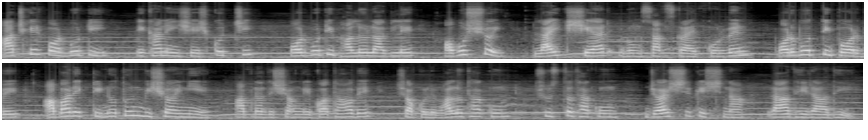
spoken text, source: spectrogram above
আজকের পর্বটি এখানেই শেষ করছি। পর্বটি ভালো লাগলে অবশ্যই লাইক, শেয়ার এবং সাবস্ক্রাইব করবেন। পরবর্তী পর্বে আবার একটি নতুন বিষয় নিয়ে আপনাদের সঙ্গে কথা হবে। সকলে ভালো থাকুন সুস্থ থাকুন। জয় শ্রীকৃষ্ণা। রাধে রাধে।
